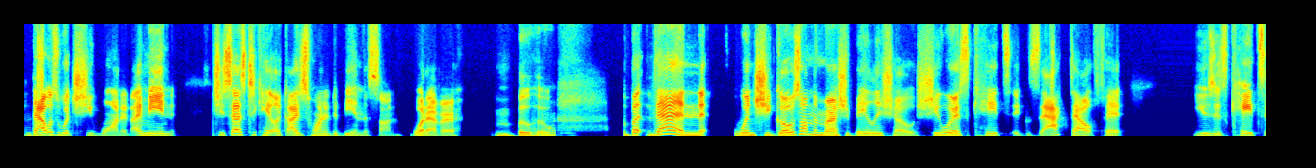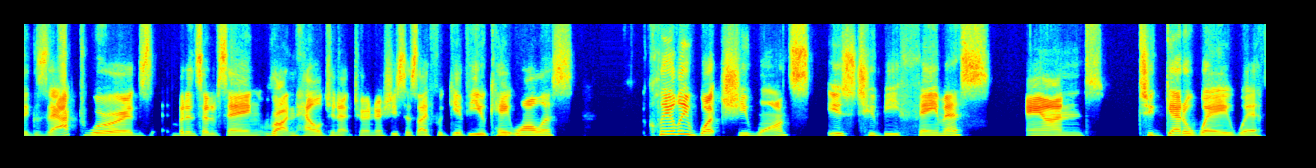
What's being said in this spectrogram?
that was what she wanted. I mean, she says to Kate, like, I just wanted to be in the sun, whatever. Boo hoo. Mhm. But then when she goes on the Marsha Bailey show, she wears Kate's exact outfit, uses Kate's exact words, but instead of saying rotten hell, Jeanette Turner, she says, I forgive you, Kate Wallace. Clearly, what she wants is to be famous and to get away with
